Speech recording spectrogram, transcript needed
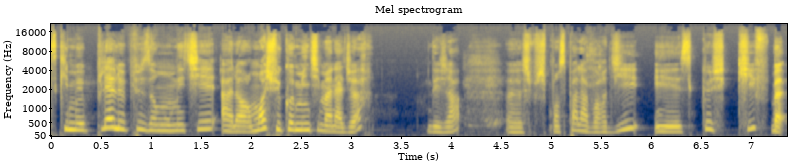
Ce qui me plaît le plus dans mon métier, alors moi, je suis community manager, déjà. Euh, je ne pense pas l'avoir dit. Et ce que je kiffe, bah,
